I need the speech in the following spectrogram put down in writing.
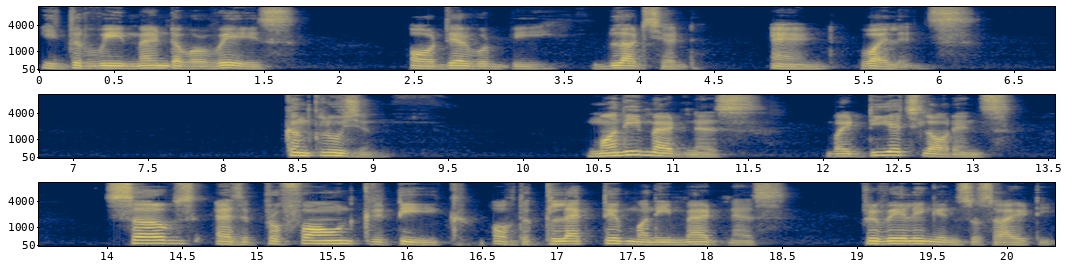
Either we mend our ways or there would be bloodshed and violence. Conclusion Money Madness by D.H. Lawrence serves as a profound critique of the collective money madness prevailing in society.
